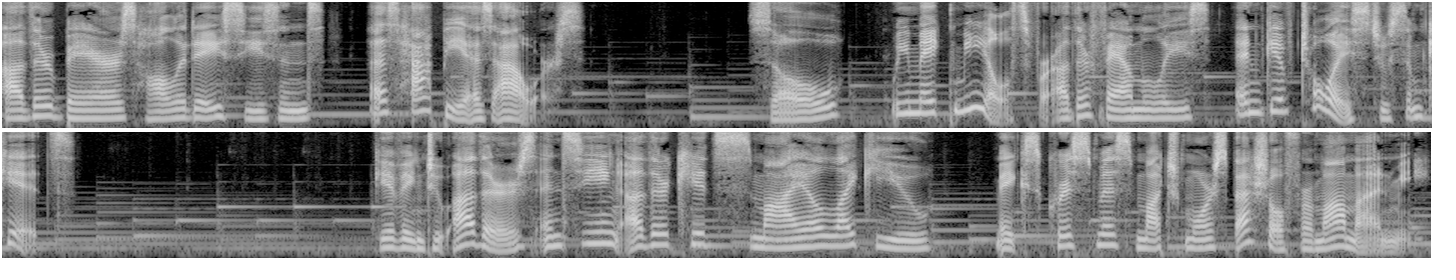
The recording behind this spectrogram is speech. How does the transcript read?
other bears' holiday seasons as happy as ours. So, we make meals for other families and give toys to some kids. Giving to others and seeing other kids smile like you makes Christmas much more special for Mama and me.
